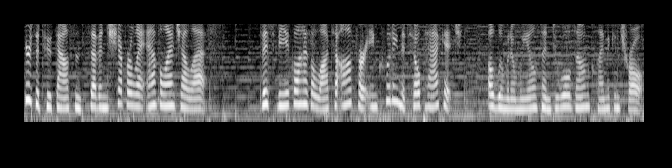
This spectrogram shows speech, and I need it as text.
Here's a 2007 Chevrolet Avalanche LS. This vehicle has a lot to offer, including the tow package, aluminum wheels, and dual zone climate control.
